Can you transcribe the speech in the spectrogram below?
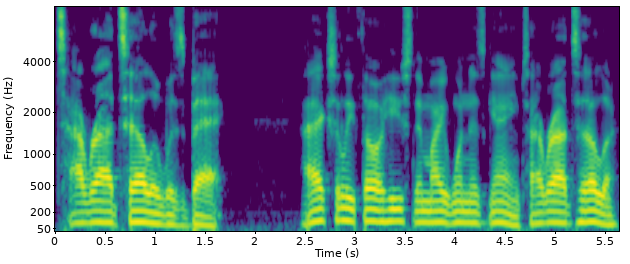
Tyrod Taylor was back. I actually thought Houston might win this game. Tyrod Taylor,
